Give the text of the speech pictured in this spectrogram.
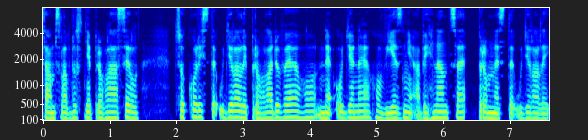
sám slavnostně prohlásil, cokoliv jste udělali pro hladového, neoděného vězně a vyhnance, pro mne jste udělali.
